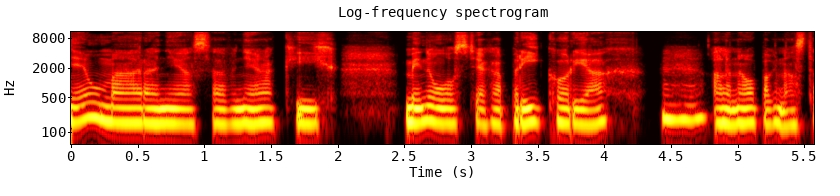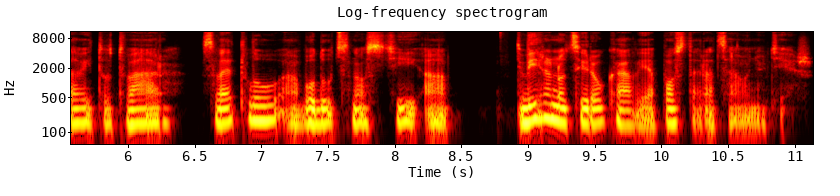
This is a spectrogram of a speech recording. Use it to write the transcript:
neumárania sa v nejakých minulostiach a príkoriach, mm-hmm. ale naopak nastaviť tú tvár svetlu a budúcnosti a vyhrnúť si rukávy a postarať sa o ňu tiež.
